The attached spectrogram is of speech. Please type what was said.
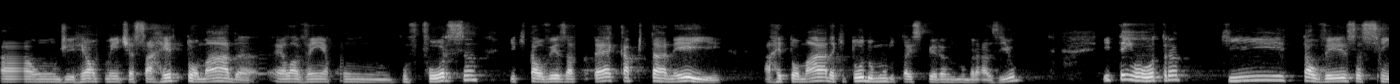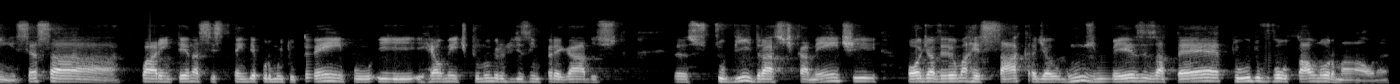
onde realmente essa retomada ela venha com, com força e que talvez até capitaneie a retomada que todo mundo está esperando no Brasil. E tem outra que talvez, assim, se essa quarentena se estender por muito tempo e, e realmente o número de desempregados eh, subir drasticamente, pode haver uma ressaca de alguns meses até tudo voltar ao normal, né?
